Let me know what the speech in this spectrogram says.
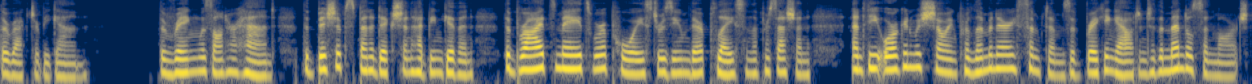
the rector began. The ring was on her hand, the bishop's benediction had been given, the bridesmaids were poised to resume their place in the procession, and the organ was showing preliminary symptoms of breaking out into the Mendelssohn March,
